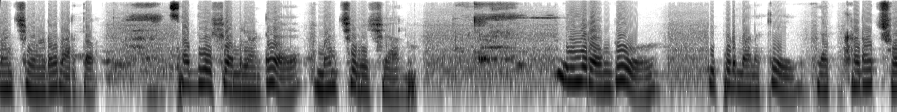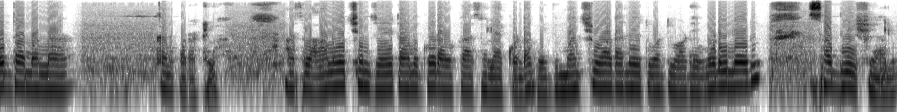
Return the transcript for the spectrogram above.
మంచివాడు అని అర్థం. సద్విషయములు అంటే మంచి విషయాలు. ఈ రెండు ఇప్పుడు మనకి ఎక్కడ చూద్దామన్నా కనపడట్లా. అసలు ఆలోచన చేయటానికి కూడా అవకాశం లేకుండా పోయింది. మంచివాడు అనేటువంటి వాడు ఎవడు లేడు. సద్విషయాలు.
